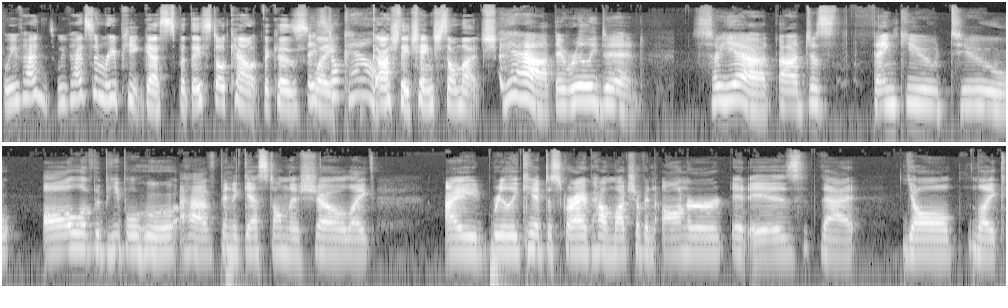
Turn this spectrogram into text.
We've had we've had some repeat guests, but they still count because They like still count. gosh, they changed so much. Yeah, they really did. So yeah, uh, just thank you to all of the people who have been a guest on this show. Like, I really can't describe how much of an honor it is that y'all like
